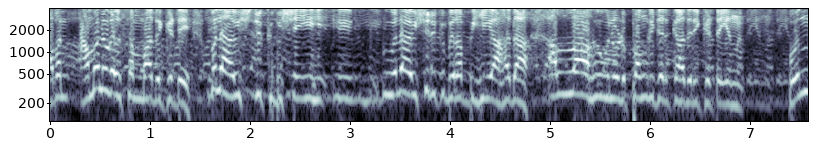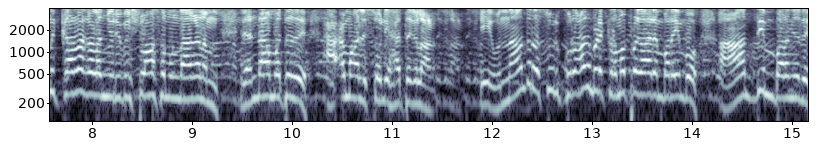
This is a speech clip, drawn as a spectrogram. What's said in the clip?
അവൻ അമലുകൾ സമ്പാദിക്കട്ടെ. അള്ളാഹുവിനോട് പങ്കു ചേർക്കാതിരിക്കട്ടെ എന്ന്. ഒന്ന് കളകളഞ്ഞൊരു വിശ്വാസം ഉണ്ടാകണം രണ്ടാമത്തത് അമാൽ സോലിഹാത്തുകളാണ് ഏ ഒന്നാമത് റസൂൽ ഖുർആൻ ഇവിടെ ക്രമപ്രകാരം പറയുമ്പോൾ ആദ്യം പറഞ്ഞത്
